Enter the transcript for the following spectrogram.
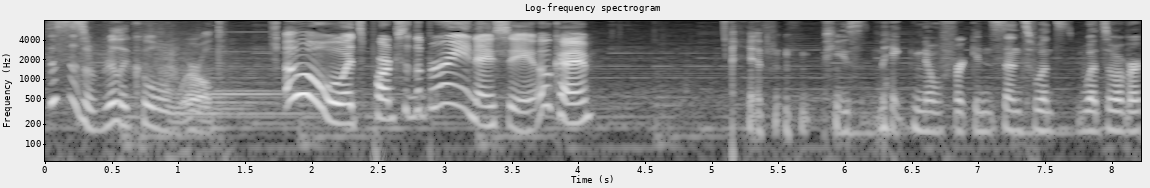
This is a really cool world. Oh, it's parts of the brain, I see. Okay. These make no freaking sense whatsoever.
